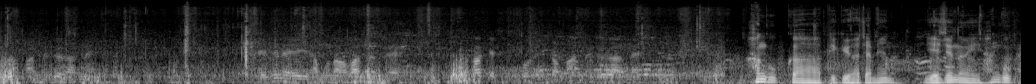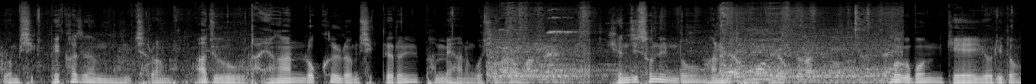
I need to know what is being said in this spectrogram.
아, 맞는 것 같네. 예전에 여기 한번 와봤는데 한국과 비교하자면 예전의 한국 음식 백화점처럼 아주 다양한 로컬 음식들을 판매하는 곳인데 현지 손님도 많은 편입니다. 먹어본 게 요리도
